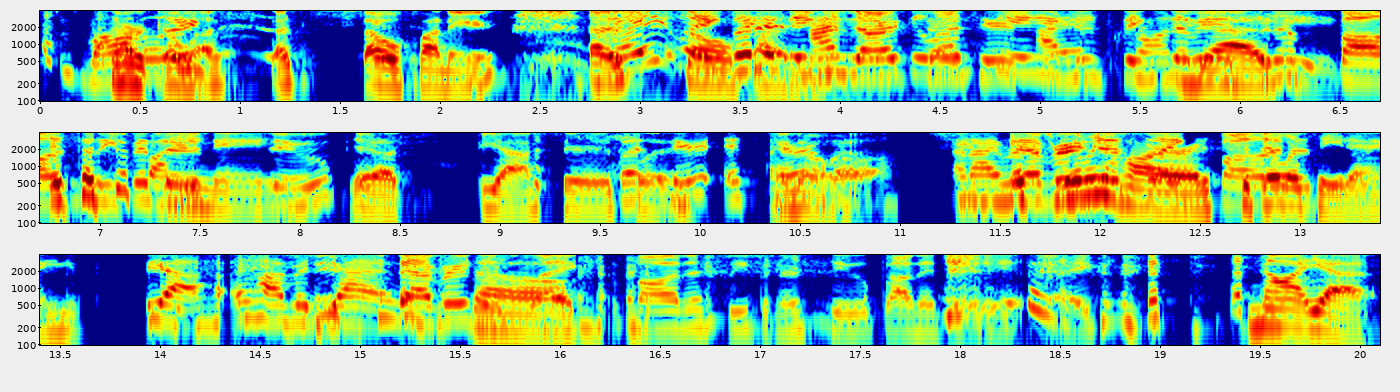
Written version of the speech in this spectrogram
modeling. narcolepsy that's so funny That is right? so like, funny. you think I'm, of like, so narcolepsy and I you have just think chronic somebody's Yes. gonna fall it's such asleep a in funny their name soup. yeah yeah seriously But ser- it's I know it. terrible. She's And I never It's really just, like, hard. It's debilitating. asleep. Yeah, I haven't She's yet. never just like fallen asleep in her soup on a date. Like Not yet,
